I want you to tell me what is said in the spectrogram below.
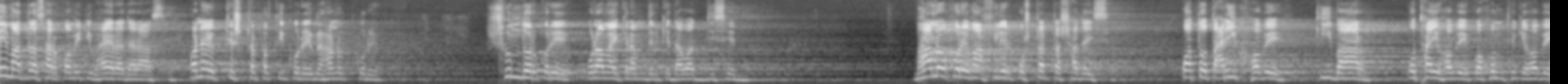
এই মাদ্রাসার কমিটি ভাইয়েরা যারা আছে, অনেক চেষ্টাপাতি করে, মেহনত করে, সুন্দর করে ওলামাই কেরামদেরকে দাওয়াত দিছেন। ভালো করে মাহফিলের পোস্টারটা সাজাইছে। কত তারিখ হবে, কি বার, কোথায় হবে, কখন থেকে হবে,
